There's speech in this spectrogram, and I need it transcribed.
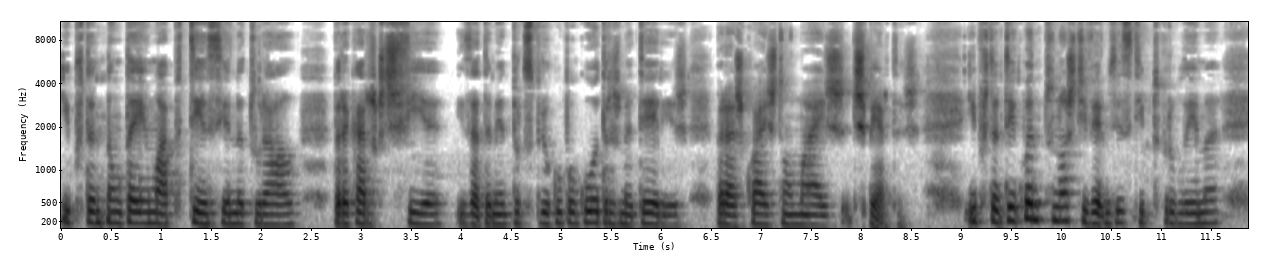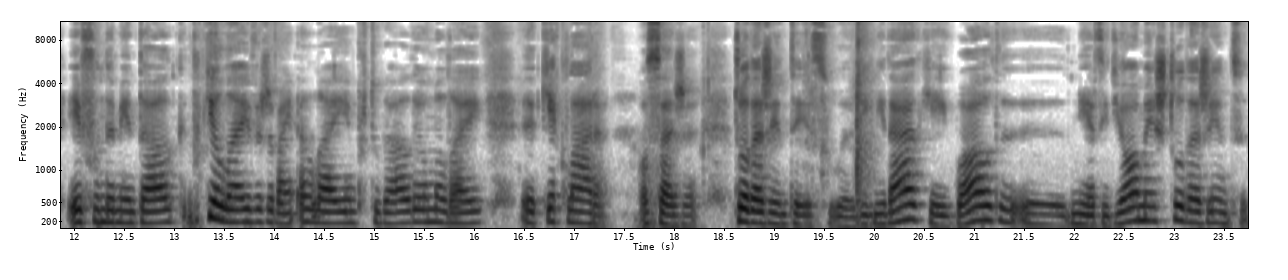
e, portanto, não têm uma apetência natural para cargos de chefia, exatamente porque se preocupam com outras matérias para as quais estão mais despertas. E, portanto, enquanto nós tivermos esse tipo de problema, é fundamental, porque a lei, veja bem, a lei em Portugal é uma lei uh, que é clara ou seja, toda a gente tem a sua dignidade, que é igual de, eh, de mulheres e de homens, toda a gente,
